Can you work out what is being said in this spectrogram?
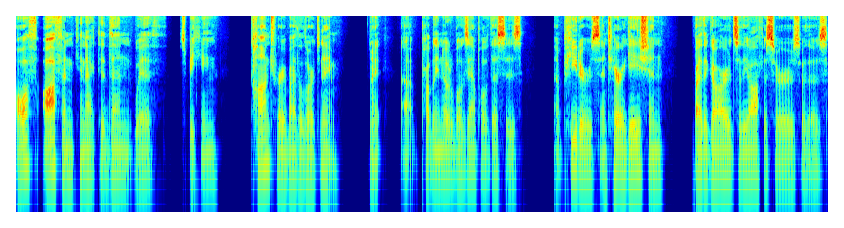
off, often connected then with speaking contrary by the Lord's name. Right? Uh, probably a notable example of this is uh, Peter's interrogation by the guards or the officers or those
